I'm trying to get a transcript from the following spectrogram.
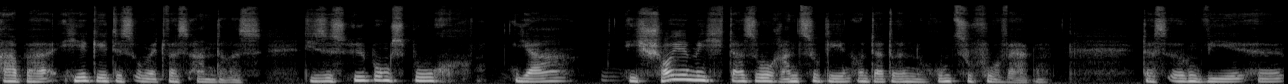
Aber hier geht es um etwas anderes. Dieses Übungsbuch, ja, ich scheue mich, da so ranzugehen und da drin rumzufuhrwerken. Das irgendwie äh,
